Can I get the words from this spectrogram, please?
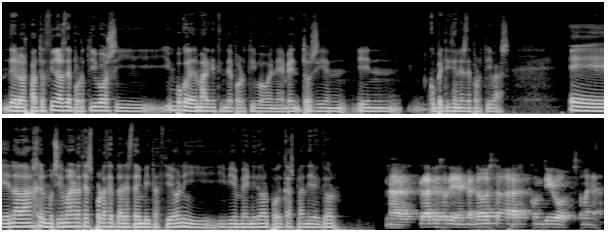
los patrocinios deportivos y, un poco del marketing deportivo en eventos y en, competiciones deportivas. Eh, nada, Ángel, muchísimas gracias por aceptar esta invitación y bienvenido al podcast Plan Director. Nada, gracias a ti, encantado de estar contigo esta mañana.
